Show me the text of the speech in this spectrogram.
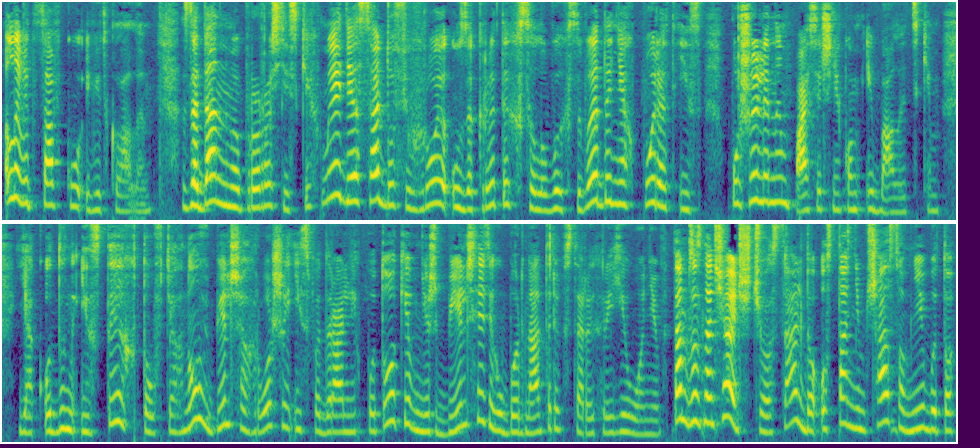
але відставку відклали. За даними проросійських медіа, Сальдо фігурує у закритих силових зведеннях поряд із Пошиліним, Пасічником і Балицьким, як один із тих, хто втягнув більше грошей із федеральних потоків, ніж більшість губернаторів старих регіонів. Там зазначають, що Сальдо останнім часом нібито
